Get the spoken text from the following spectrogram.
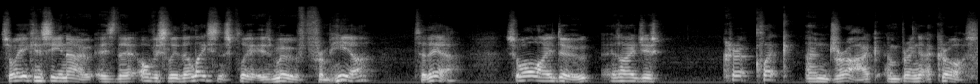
So what you can see now is that obviously the license plate is moved from here to there. So all I do is I just click and drag and bring it across.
